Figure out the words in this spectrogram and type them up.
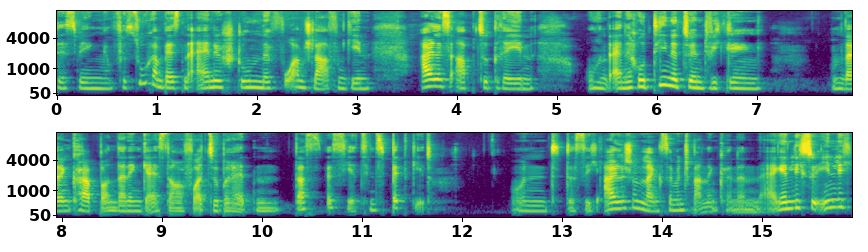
Deswegen versuch am besten eine Stunde vor dem Schlafengehen alles abzudrehen und eine Routine zu entwickeln, um deinen Körper und deinen Geist darauf vorzubereiten, dass es jetzt ins Bett geht und dass sich alle schon langsam entspannen können. Eigentlich so ähnlich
